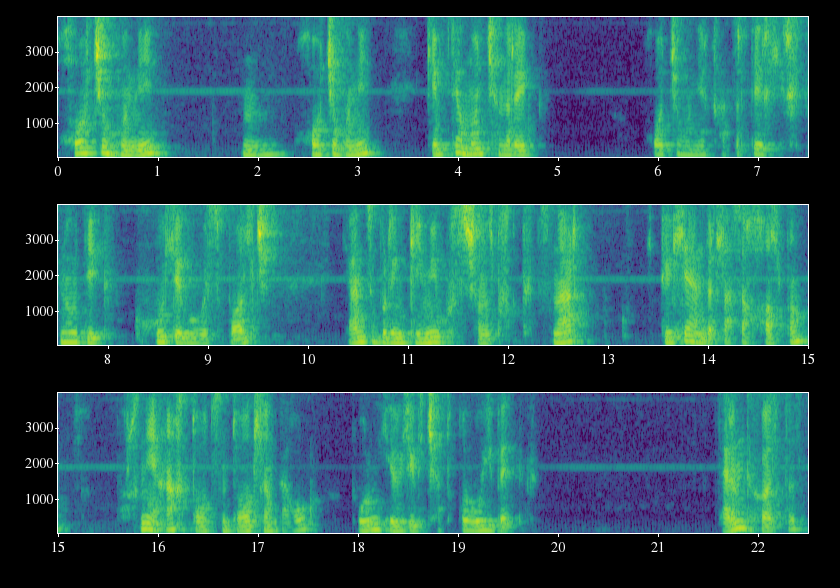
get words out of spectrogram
хуучин хүний хуучин хүний гэмтээ мөн чанарыг хуучин хүний газар дээр хэрэгтнүүдийг хүлээгүйгээс болж янз бүрийн гмийн хүс шуналд автагдсанаар итгэлийн амьдралаасаа холдон Бурхны анх дуудсан дуудлагын дагуу бүрэн хэрэглэгдэж чадахгүй үе байдаг. Зарим тохиолдолд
